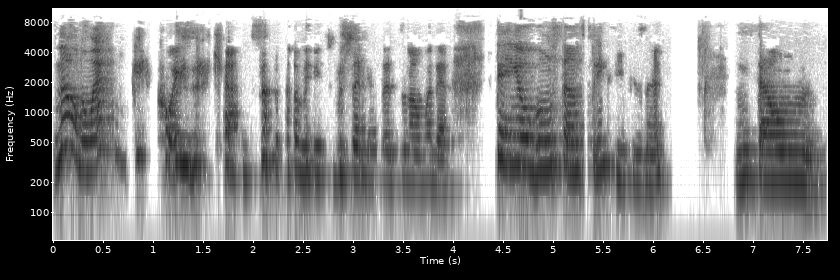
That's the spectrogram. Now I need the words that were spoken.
Não, não é qualquer coisa que é absolutamente bruxaria tradicional moderna. Tem alguns tantos princípios, né? Então,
